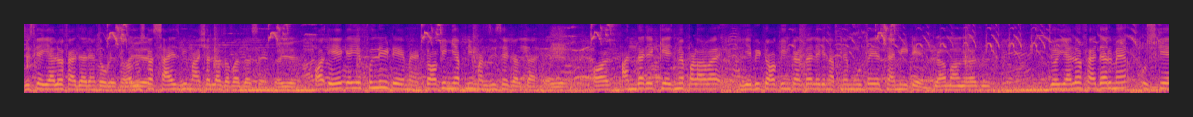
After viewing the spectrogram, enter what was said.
जिसके येलो फैदर हैं थोड़े से और उसका साइज़ भी माशाल्लाह ज़बरदस्त है। सही है। और एक है ये फुल्ली टेम है टॉकिंग ये अपनी मर्ज़ी से करता है। और अंदर एक केज में पड़ा हुआ है ये भी टॉकिंग करता है लेकिन अपने मुँह पर यह सेमी टेम क्या मांग रहा है तू? जो येलो फैदर में उसके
